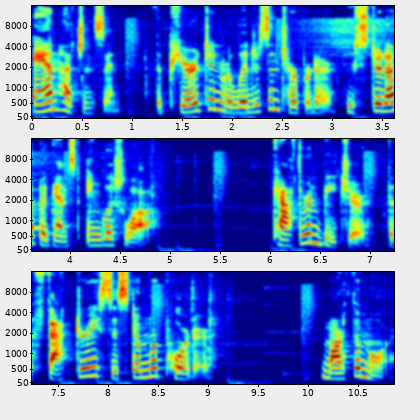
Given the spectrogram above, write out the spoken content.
Anne Hutchinson, the Puritan religious interpreter who stood up against English law. Catherine Beecher, the factory system reporter. Martha Moore,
